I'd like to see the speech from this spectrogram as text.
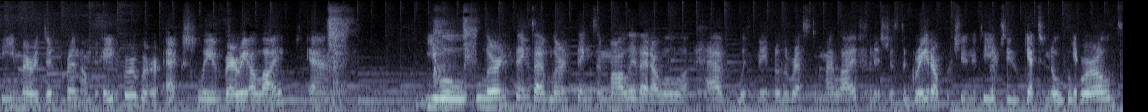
seem very different on paper, we're actually very alike. And you will learn things. I've learned things in Mali that I will have with me for the rest of my life. And it's just a great opportunity to get to know the world,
